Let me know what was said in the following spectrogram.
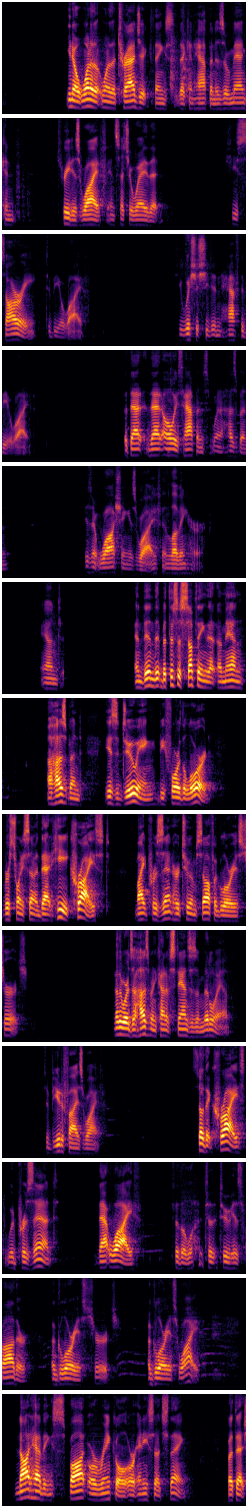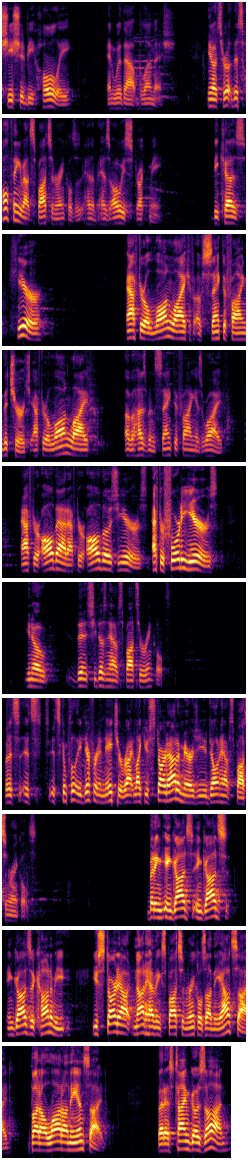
you know, one of the one of the tragic things that can happen is a man can treat his wife in such a way that she's sorry to be a wife. She wishes she didn't have to be a wife. But that that always happens when a husband isn't washing his wife and loving her. And and then the, but this is something that a man a husband is doing before the Lord. Verse 27 that he Christ might present her to himself a glorious church. In other words, a husband kind of stands as a middleman to beautify his wife so that Christ would present that wife to, the, to, to his father a glorious church, a glorious wife, not having spot or wrinkle or any such thing, but that she should be holy and without blemish. You know, it's real, this whole thing about spots and wrinkles has, has always struck me because here, after a long life of sanctifying the church, after a long life of a husband sanctifying his wife, after all that, after all those years, after 40 years, you know, then she doesn't have spots or wrinkles. But it's, it's, it's completely different in nature, right? Like you start out a marriage and you don't have spots and wrinkles. But in, in, God's, in, God's, in God's economy, you start out not having spots and wrinkles on the outside, but a lot on the inside. But as time goes on,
